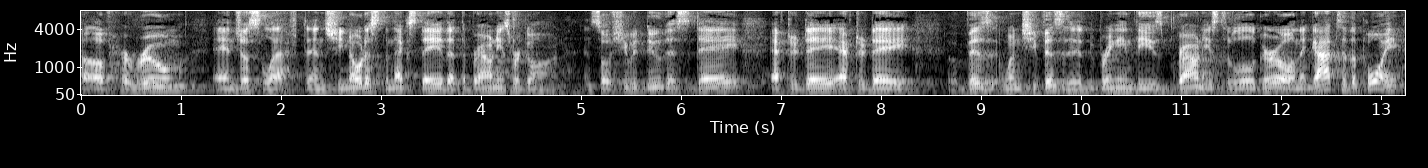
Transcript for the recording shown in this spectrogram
of her room and just left. And she noticed the next day that the brownies were gone. And so she would do this day after day after day visit when she visited, bringing these brownies to the little girl. And it got to the point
